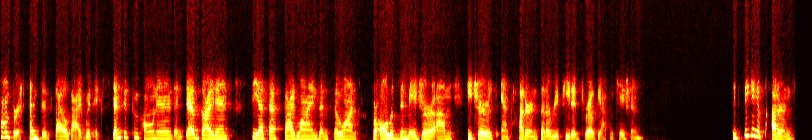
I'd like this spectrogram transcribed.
comprehensive style guide with extensive components and dev guidance, CSS guidelines, and so on for all of the major um, features and patterns that are repeated throughout the application. And speaking of patterns,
